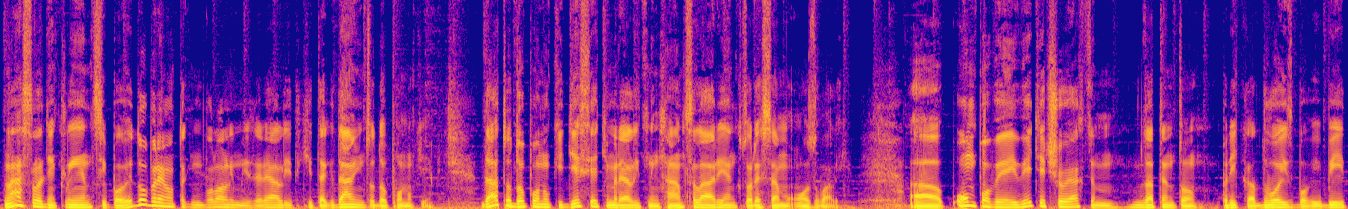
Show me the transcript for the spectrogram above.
Následne klient si povie, dobre, no tak volali mi z realitky, tak dám im to do ponuky. Dá to do ponuky desiatim realitným kanceláriám, ktoré sa mu ozvali. A on povie, viete čo, ja chcem za tento príklad dvojizbový byt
